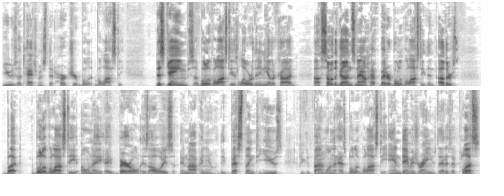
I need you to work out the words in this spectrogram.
use attachments that hurt your bullet velocity. This game's bullet velocity is lower than any other COD. Uh, some of the guns now have better bullet velocity than others, but bullet velocity on a, a barrel is always, in my opinion, the best thing to use. If you can find one that has bullet velocity and damage range, that is a plus.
